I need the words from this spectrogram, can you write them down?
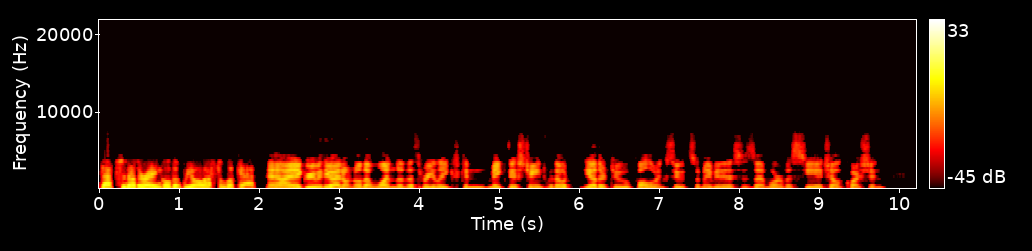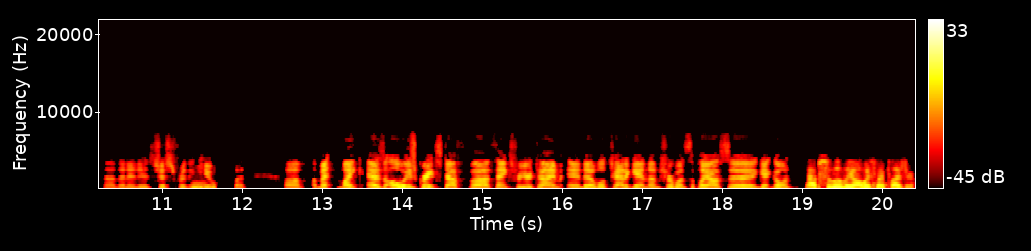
that's another angle that we all have to look at. And I agree with you. I don't know that one of the three leagues can make this change without the other two following suit. So maybe this is uh, more of a CHL question uh, than it is just for the Mm-hmm. queue. But um, Mike, as always, great stuff. Uh, thanks for your time, and uh, we'll chat again. I'm sure once the playoffs uh, get going. Absolutely, always my pleasure.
